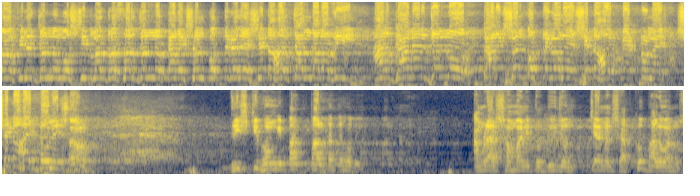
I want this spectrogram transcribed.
মাহফিলের জন্য, মসজিদ, মাদ্রাসার জন্য কালেকশন করতে গেলে সেটা হয় চান্দাবাজি। আর গানের জন্য কালেকশন করতে গেলে সেটা হয় সেটা হয় ডোনেশন দৃষ্টিভঙ্গি পাল্টাতে হবে। আমরা সম্মানিত দুইজন চেয়ারম্যান সাহেব, খুব ভালো মানুষ।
